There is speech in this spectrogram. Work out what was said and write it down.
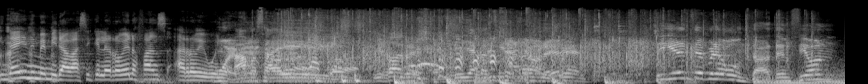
y nadie ni me miraba. Así que le robé los fans a Robbie Williams. Bien. Vamos ahí. Señores. Siguiente pregunta. Atención.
